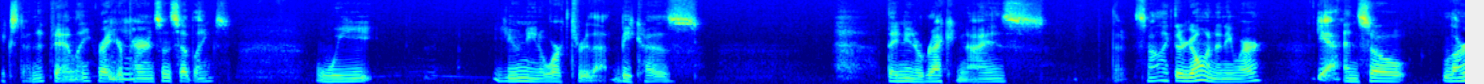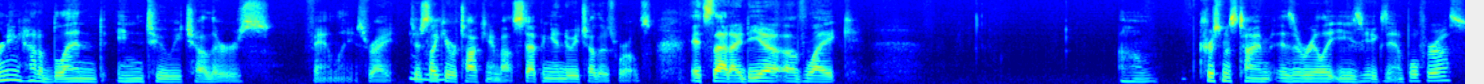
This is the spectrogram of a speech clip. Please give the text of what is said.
extended family, right? Your mm-hmm. parents and siblings. We you need to work through that because they need to recognize that it's not like they're going anywhere. yeah And so learning how to blend into each other's families, right? Just like you were talking about stepping into each other's worlds. It's that idea of like um, Christmas time is a really easy example for us,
